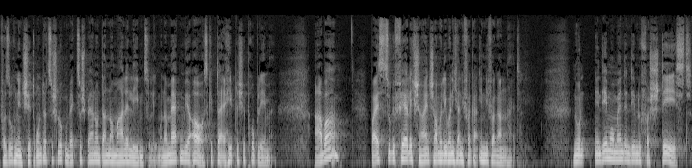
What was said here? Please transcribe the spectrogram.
versuchen den Shit runterzuschlucken, wegzusperren und dann normale Leben zu leben. Und dann merken wir, oh, es gibt da erhebliche Probleme. Aber weil es zu gefährlich scheint, schauen wir lieber nicht die in die Vergangenheit. Nun, in dem Moment, in dem du verstehst,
